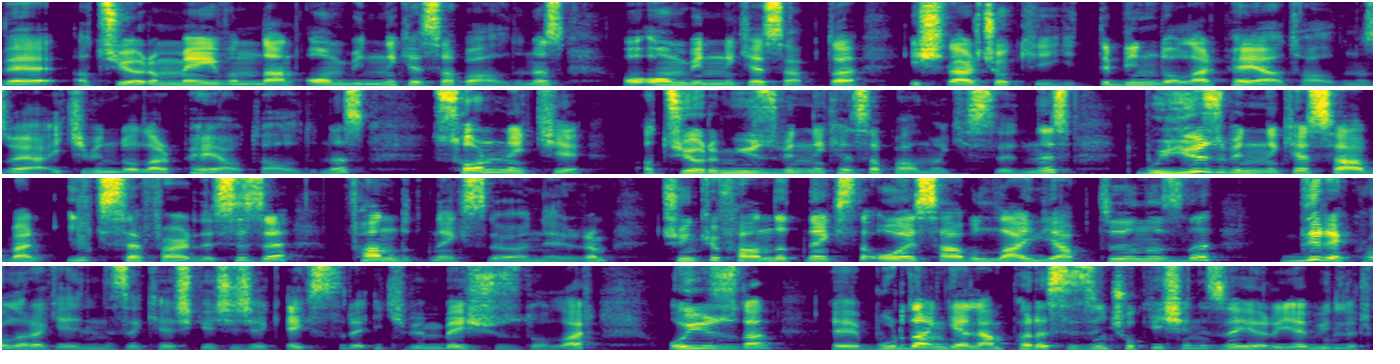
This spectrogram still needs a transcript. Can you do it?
ve atıyorum Maven'dan 10 binlik hesap aldınız. O 10 binlik hesapta işler çok iyi gitti. 1000 dolar payout aldınız veya 2000 dolar payout aldınız. Sonraki atıyorum 100 binlik hesap almak istediniz. Bu 100 binlik hesabı ben ilk seferde size Funded Next'te öneririm. Çünkü Funded Next'te o hesabı live yaptığınızda direkt olarak elinize keş geçecek ekstra 2500 dolar. O yüzden e, buradan gelen para sizin çok işinize yarayabilir.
